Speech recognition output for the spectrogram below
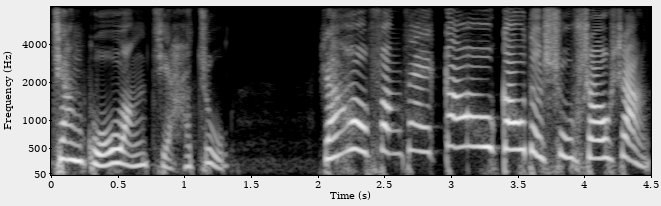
将国王夹住，然后放在高高的树梢上，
